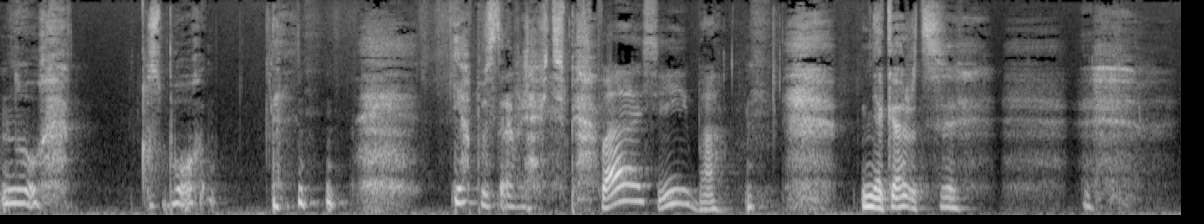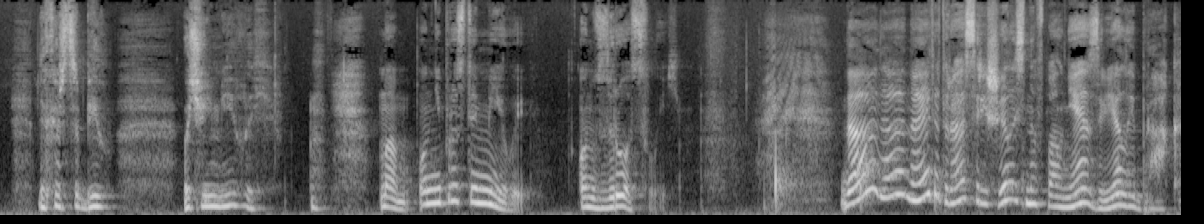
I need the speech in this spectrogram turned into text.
Ну, с Богом. Я поздравляю тебя. Спасибо. Мне кажется, мне кажется, Билл очень милый. Мам, он не просто милый, он взрослый. Да, да, на этот раз решилась на вполне зрелый брак.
